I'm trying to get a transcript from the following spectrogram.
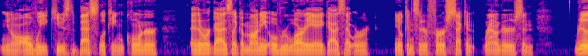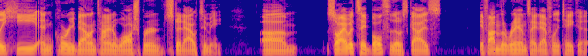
you know, all week. He was the best looking corner, and there were guys like Amani Oruwariye, guys that were you know considered first, second rounders, and really he and Corey Ballentine of Washburn stood out to me. Um, so I would say both of those guys. If I'm the Rams, I definitely take a,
